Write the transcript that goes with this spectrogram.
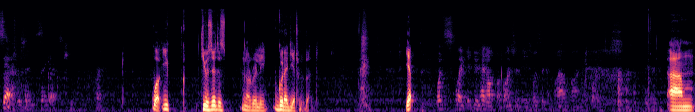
Except for sync, sync execute. Well, you could use it, is not really a good idea to do that. Yep. What's like if you had a, a bunch of these? What's the compile time like? Um,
